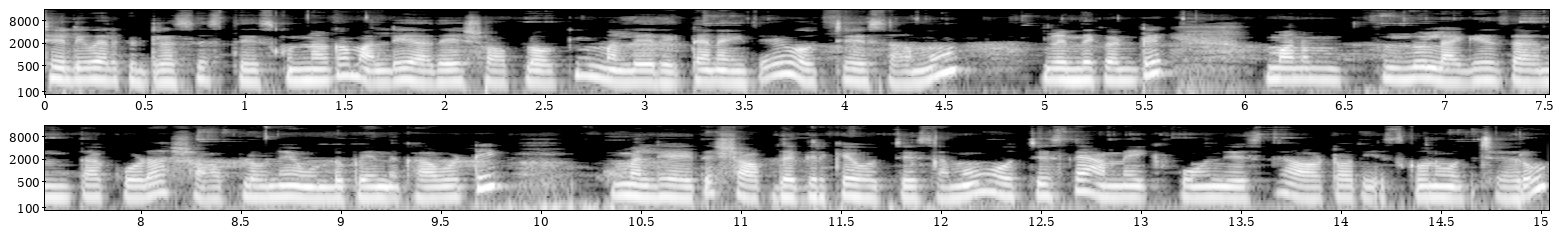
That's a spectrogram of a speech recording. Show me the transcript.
చెల్లి వాళ్ళకి డ్రెస్సెస్ తీసుకున్నాక మళ్ళీ అదే షాప్లోకి మళ్ళీ రిటర్న్ అయితే వచ్చేసాము. ఎందుకంటే మనం ఫుల్ లగేజ్ అంతా కూడా షాప్లోనే ఉండిపోయింది కాబట్టి మళ్ళీ అయితే షాప్ దగ్గరికే వచ్చేసాము. వచ్చేస్తే అన్నయ్యకి ఫోన్ చేస్తే ఆటో తీసుకొని వచ్చారు.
